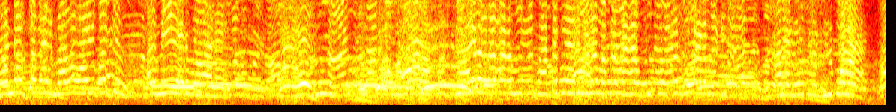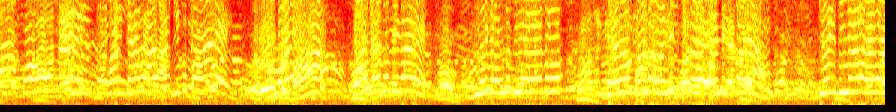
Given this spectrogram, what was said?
రెండు వేసుకపోయారు మళ్ళీ లైన్కి వచ్చారు మరి మేము ఎడిపోవాలి రేవంత్ రెడ్డా? డ్యూటీ ఎందుకు తీయలేదు జనం పంట పండించుకుంటారా పండించుకోరా డ్యూటీ తీయాలి కదా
